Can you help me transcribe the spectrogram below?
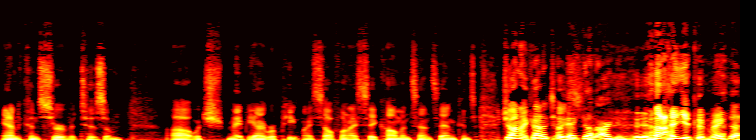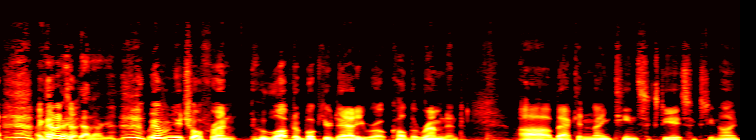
and conservatism. Uh, which maybe I repeat myself when I say common sense and cons- John, I got to tell you, make that argument. You could make that. I got to make tell that argument. We have a mutual friend who loved a book your daddy wrote called The Remnant uh, back in 1968, 69.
